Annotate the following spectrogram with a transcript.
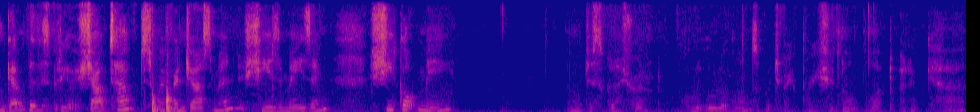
again for this video, shout out to my friend Jasmine. She's amazing. She got me, I'm just going to try and hold it all at once, which I probably should not, but I don't care.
